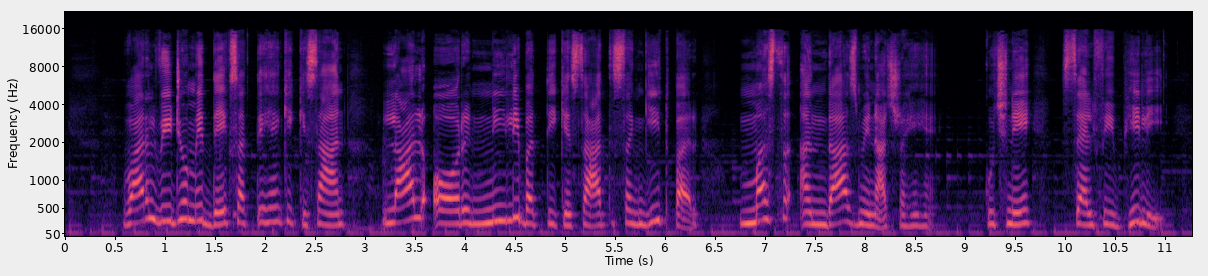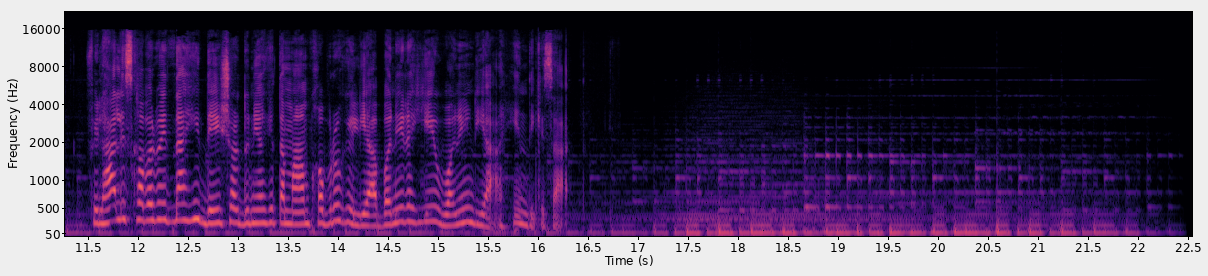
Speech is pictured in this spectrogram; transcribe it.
वायरल वीडियो में देख सकते हैं कि किसान लाल और नीली बत्ती के साथ संगीत पर मस्त अंदाज में नाच रहे हैं। कुछ ने सेल्फी भी ली। फ़िलहाल इस खबर में इतना ही। देश और दुनिया की तमाम खबरों के लिए आप बने रहिए वन इंडिया हिंदी के साथ।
